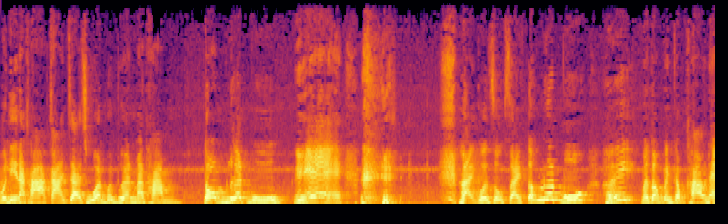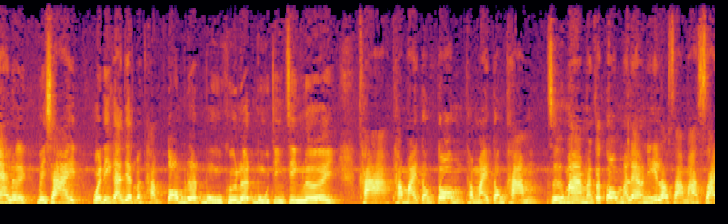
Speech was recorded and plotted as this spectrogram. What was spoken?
วันนี้นะคะการจะชวนเพื่อนๆมาทำต้มเลือดหมูนี่ หลายคนสงสัยต้มเลือดหมู เฮ้ย มันต้องเป็นกับข้าวแน่เลย ไม่ใช่ วันนี้การจะมาทำต้มเลือดหมูคือเลือดหมูจริง ๆ เลย ค่ะทำไมต้องต้มทำไมต้องทำซื้อมามันก็ต้มมาแล้วนี่ เราสามารถใส่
